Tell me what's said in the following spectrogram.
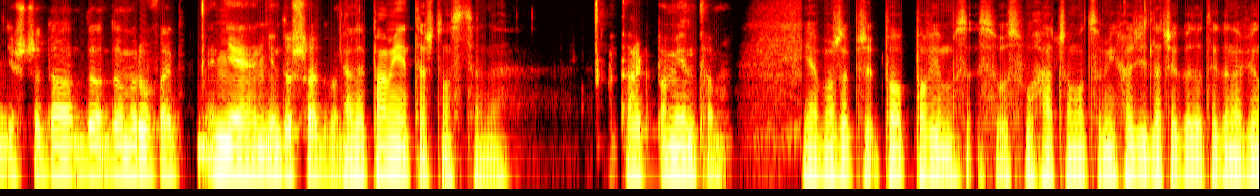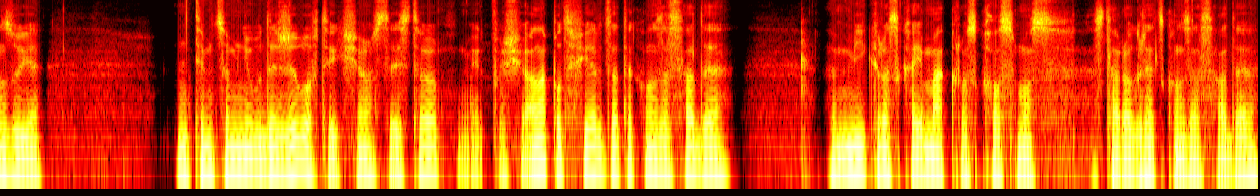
jeszcze do, do, do mrówek nie, nie doszedłem. Ale pamiętasz tą scenę? Tak, pamiętam. Ja może powiem słuchaczom, o co mi chodzi, dlaczego do tego nawiązuję. Tym, co mnie uderzyło w tej książce, jest to, jak ona potwierdza taką zasadę mikros kai makros kosmos, starogrecką zasadę,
